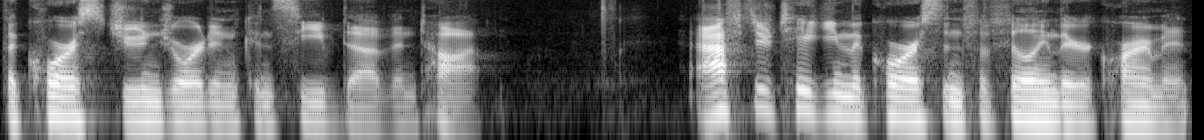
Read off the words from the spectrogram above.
the course June Jordan conceived of and taught. After taking the course and fulfilling the requirement,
